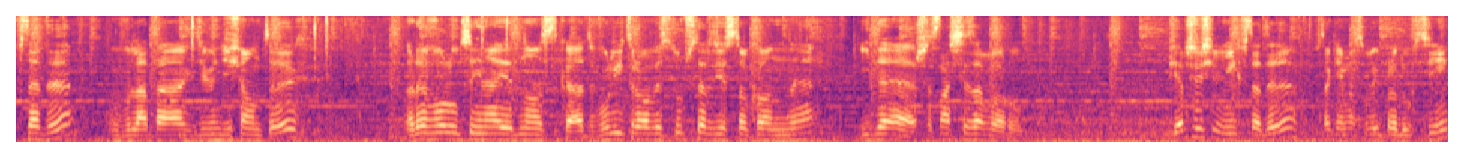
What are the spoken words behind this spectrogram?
Wtedy, w latach 90., rewolucyjna jednostka, dwulitrowy, 140-konny, IDE, 16 zaworów. Pierwszy silnik wtedy, w takiej masowej produkcji,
